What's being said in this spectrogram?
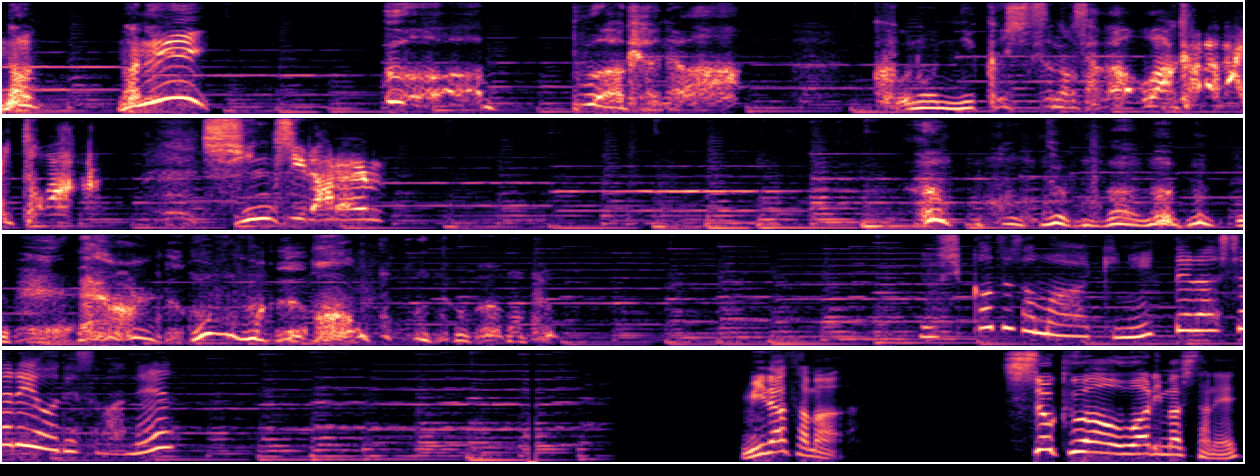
何？うわバカな。この肉質の差がわからないとは。信じられん。義和様は気に入ってらっしゃるようですわね皆様試食は終わりましたね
